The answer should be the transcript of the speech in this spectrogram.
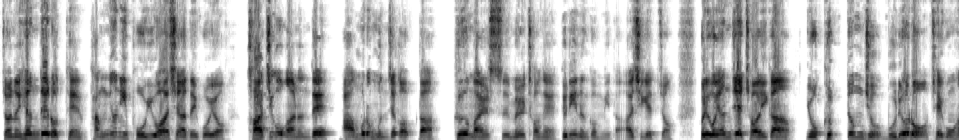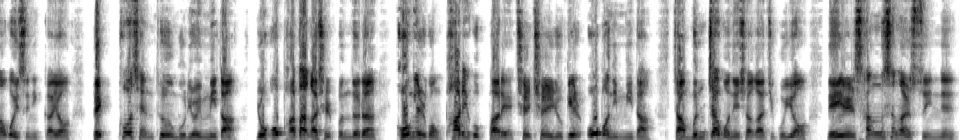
저는 현대로템 당연히 보유하셔야 되고요. 가지고 가는데 아무런 문제가 없다. 그 말씀을 전해 드리는 겁니다. 아시겠죠? 그리고 현재 저희가 요 급등주 무료로 제공하고 있으니까요. 100% 무료입니다. 요거 받아가실 분들은 010-8298-7761-5번입니다. 자, 문자 보내셔가지고요. 내일 상승할 수 있는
